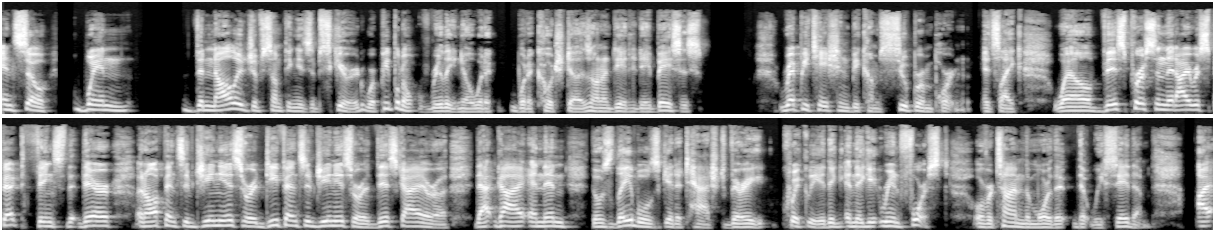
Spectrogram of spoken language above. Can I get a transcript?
And so when the knowledge of something is obscured, where people don't really know what a what a coach does on a day to day basis, reputation becomes super important. It's like, well, this person that I respect thinks that they're an offensive genius or a defensive genius or this guy or a that guy. And then those labels get attached very quickly they, and they get reinforced over time the more that, that we say them. I,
